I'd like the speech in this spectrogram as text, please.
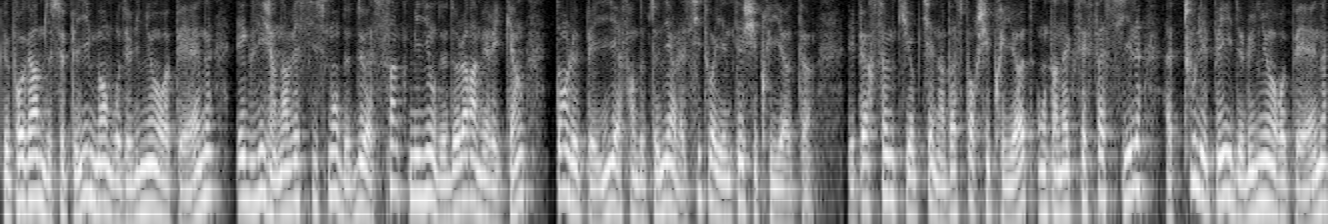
Le programme de ce pays, membre de l'Union européenne, exige un investissement de 2 à 5 millions de dollars américains dans le pays afin d'obtenir la citoyenneté chypriote. Les personnes qui obtiennent un passeport chypriote ont un accès facile à tous les pays de l'Union européenne,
